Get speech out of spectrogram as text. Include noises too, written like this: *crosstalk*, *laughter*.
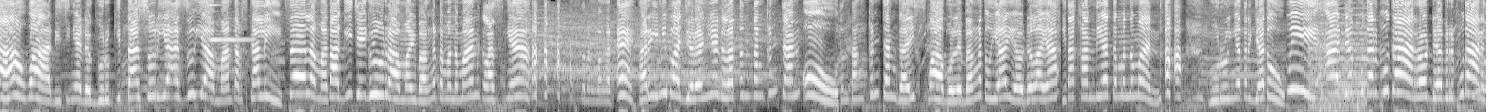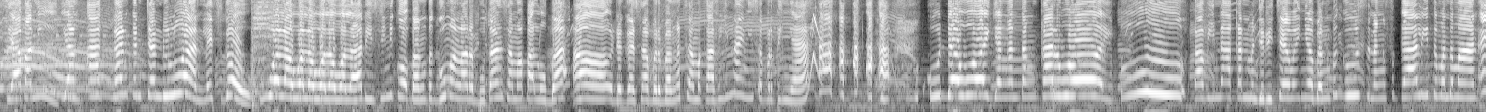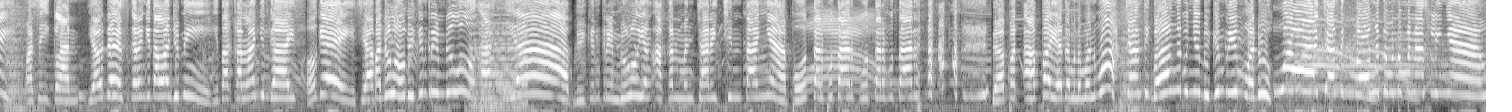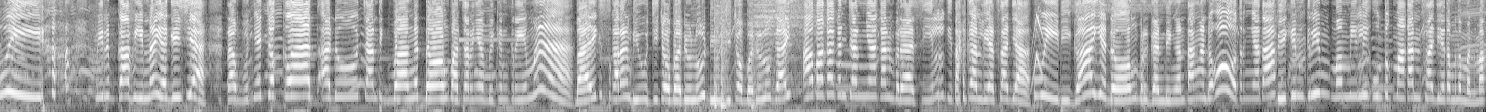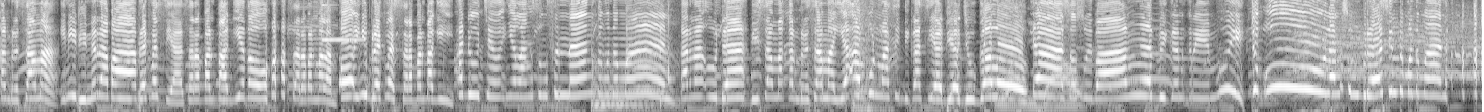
cerah, wah, di sini ada guru kita Surya Azuya, mantap sekali. Selamat pagi, Cikgu. Ramai banget teman-teman kelasnya. *laughs* Seneng banget. Eh, hari ini pelajarannya adalah tentang kencan. Oh, tentang kencan, guys. Wah, boleh banget tuh ya. Ya udahlah ya. Kita akan lihat, teman-teman. *laughs* Gurunya terjatuh. Wih, ada putar-putar, roda berputar. Siapa nih yang akan kencan duluan? Let's go. Wala wala wala wala. Di sini kok Bang Teguh malah rebutan sama Pak Luba. Oh, udah gak sabar banget sama Kavina ini sepertinya. *laughs* *laughs* Udah woi, jangan tengkar woi. Uh, Kavina akan menjadi ceweknya Bang Teguh. Senang sekali teman-teman. Eh, masih iklan. Ya udah, sekarang kita lanjut nih. Kita akan lanjut guys. Oke, siapa dulu? Bikin krim dulu. Ah, siap. Bikin krim dulu yang akan mencari cintanya. Putar, putar, putar, putar. *laughs* Dapat apa ya teman-teman? Wah, cantik banget punya bikin krim. Waduh, wah, cantik banget teman-teman aslinya. Wih, *laughs* mirip Kavina ya guys ya. Rambutnya coklat. Aduh, cantik banget dong pacarnya bikin krim. Nah, baik, sekarang diuji coba dulu, diuji coba dulu guys. Apakah kencannya akan berhasil? Kita akan lihat saja. Wih, digaya dong, bergandengan tangan dong. Oh, ternyata bikin krim memilih untuk makan saja teman-teman, makan bersama. Ini dinner apa breakfast ya? Sarapan pagi atau *laughs* sarapan malam? Oh, ini breakfast, sarapan pagi. Aduh, ceweknya langsung senang teman-teman, karena udah bisa makan bersama. Ya ampun, masih dikasih hadiah juga loh. Ya, so sweet banget bikin krim. Wih, cup, uh, langsung berhasil teman-teman.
